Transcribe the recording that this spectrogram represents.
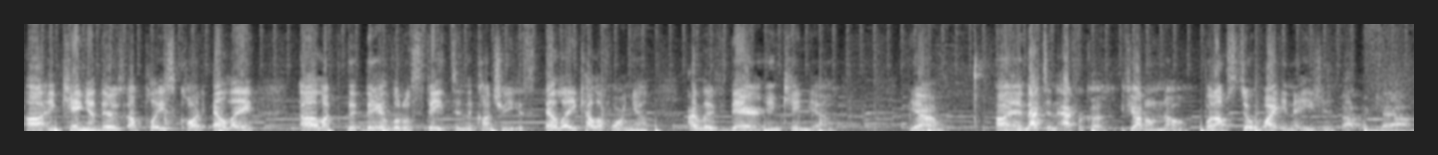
Uh, in Kenya, there's a place called LA. Uh, like the, they have little states in the country. It's LA, California. I live there in Kenya. Yeah. Uh, and that's in Africa, if y'all don't know. But I'm still white and Asian. Stop the cap.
